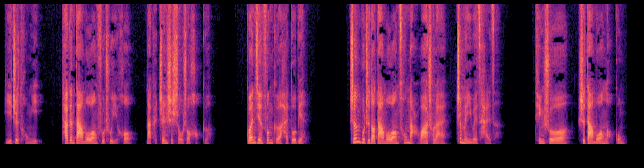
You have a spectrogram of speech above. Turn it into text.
一致同意，他跟大魔王复出以后，那可真是首首好歌，关键风格还多变。真不知道大魔王从哪儿挖出来这么一位才子。听说。是大魔王老公，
